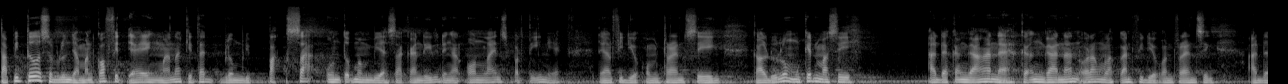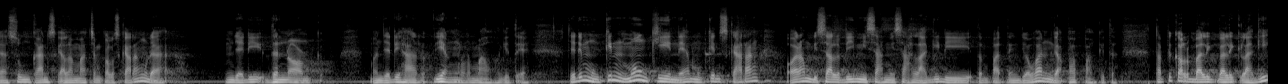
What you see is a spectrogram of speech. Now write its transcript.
Tapi itu sebelum zaman covid ya yang mana kita belum dipaksa untuk membiasakan diri dengan online seperti ini ya. Dengan video conferencing. Kalau dulu mungkin masih ada keengganan ya keengganan orang melakukan video conferencing. Ada sungkan segala macam. Kalau sekarang udah menjadi the norm menjadi hal yang normal gitu ya jadi mungkin mungkin ya mungkin sekarang orang bisa lebih misah-misah lagi di tempat yang jauhan nggak apa-apa gitu tapi kalau balik-balik lagi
